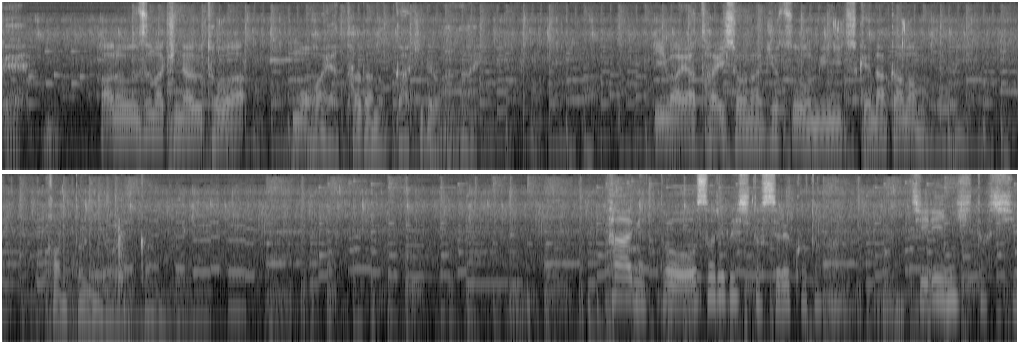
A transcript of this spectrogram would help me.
け。あの渦巻きナルトはもはやただのガキではない。今や大層な術を身につけ仲間も多い。簡単にはいかん ターゲットを恐るべしとする言葉は塵に等しい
